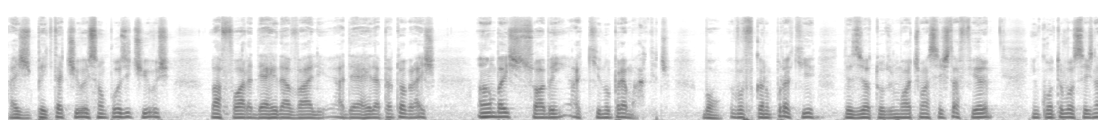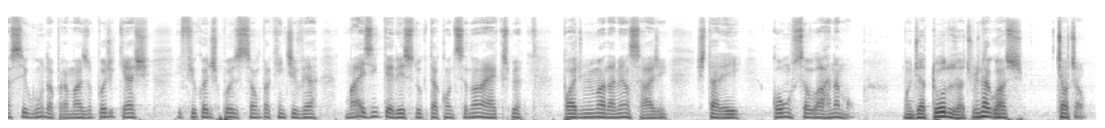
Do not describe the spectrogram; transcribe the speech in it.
As expectativas são positivas. Lá fora, a DR da Vale, a DR da Petrobras, ambas sobem aqui no pré-market. Bom, eu vou ficando por aqui. Desejo a todos uma ótima sexta-feira. Encontro vocês na segunda para mais um podcast e fico à disposição para quem tiver mais interesse do que está acontecendo na Expert. Pode me mandar mensagem, estarei com o celular na mão. Bom dia a todos, ótimos negócios. Tchau, tchau.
